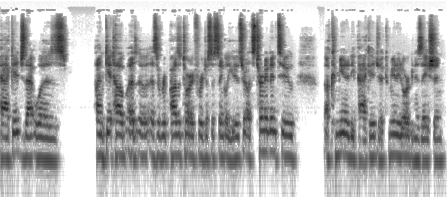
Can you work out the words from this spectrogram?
package that was on GitHub as a, as a repository for just a single user. Let's turn it into a community package, a community organization,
